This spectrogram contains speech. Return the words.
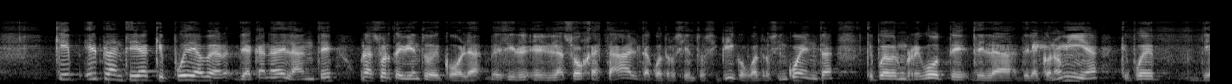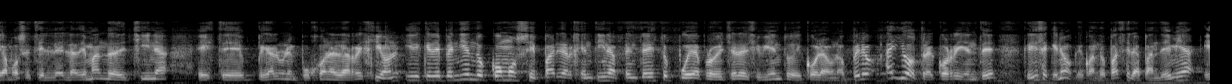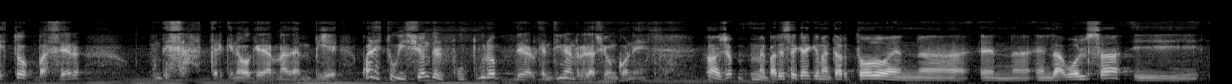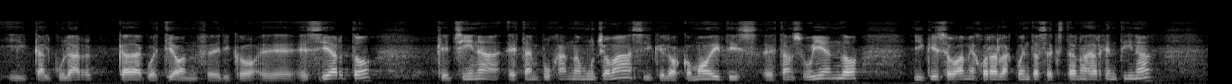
que él plantea que puede haber de acá en adelante una suerte de viento de cola, es decir, eh, la soja está alta, 400 y pico, 450, que puede haber un rebote de la, de la economía, que puede digamos, este, la, demanda de China este, pegarle un empujón a la región y de que dependiendo cómo se pare Argentina frente a esto puede aprovechar ese viento de cola o no. Pero hay otra corriente que dice que no, que cuando pase la pandemia esto va a ser un desastre, que no va a quedar nada en pie. ¿Cuál es tu visión del futuro de la Argentina en relación con esto? Ah, yo me parece que hay que meter todo en, eh, eh, en, la bolsa y, calcular cada cuestión, Federico. Eh, es cierto que China está empujando mucho más y que los commodities están subiendo y que eso va a mejorar las cuentas externas de Argentina,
